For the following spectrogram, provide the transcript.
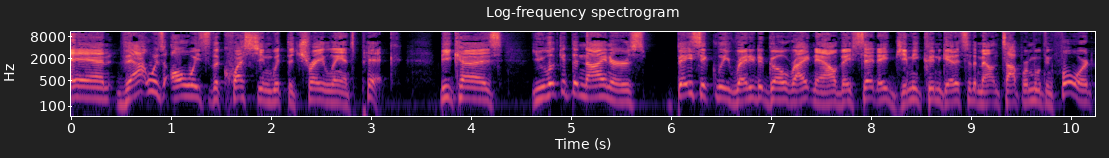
And that was always the question with the Trey Lance pick because you look at the Niners basically ready to go right now. They said, hey, Jimmy couldn't get us to the mountaintop. We're moving forward.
